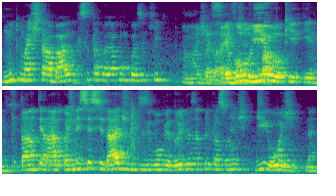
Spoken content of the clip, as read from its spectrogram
muito mais trabalho do que você trabalhar com uma coisa que recente. evoluiu, que está antenado com as necessidades do desenvolvedor e das aplicações de hoje, né?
